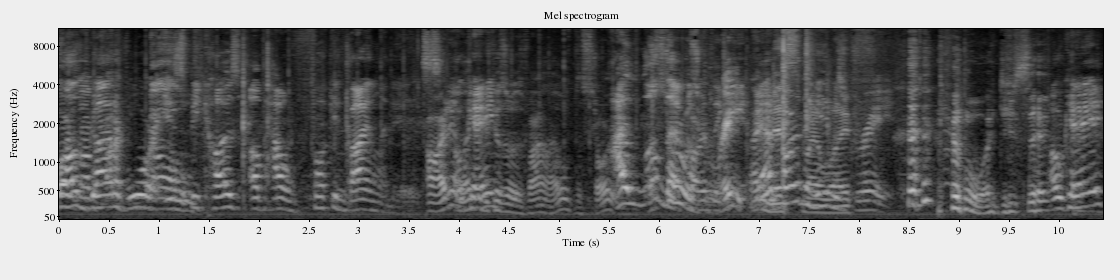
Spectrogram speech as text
love God of War fucking is because of how fucking violent it is. Oh, I didn't okay? like it because it was violent. I love the story. I love that story was part of the great. game. I that part of the game life. is great. What'd you say? Okay,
